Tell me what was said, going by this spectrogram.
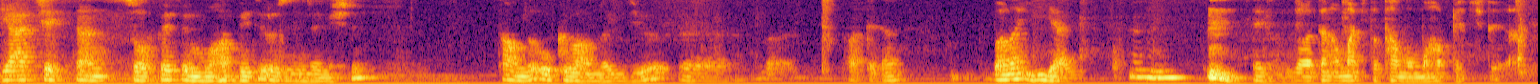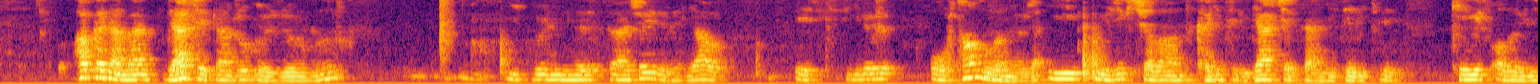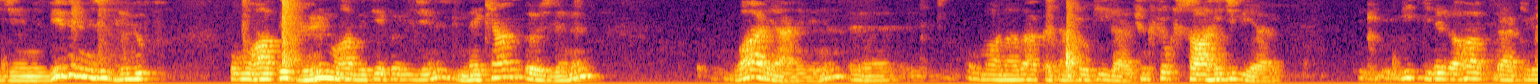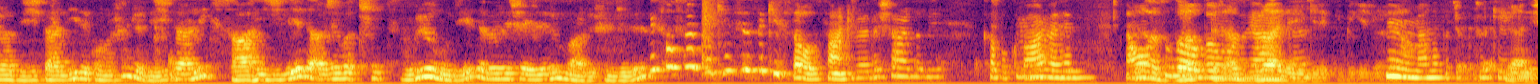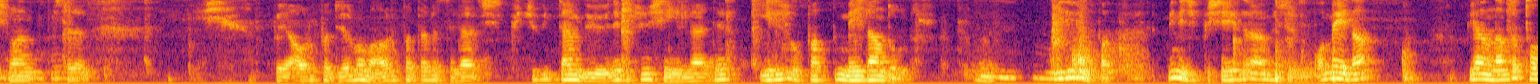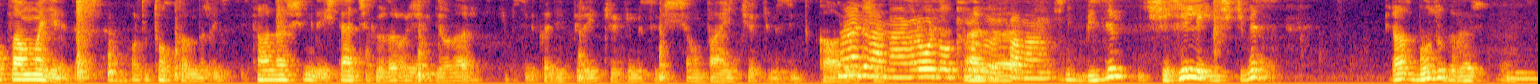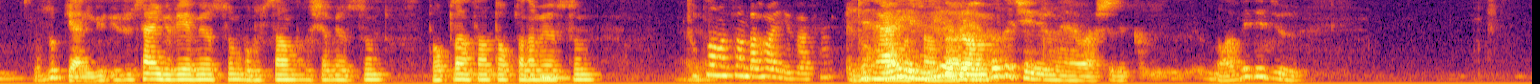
gerçekten sohbet ve muhabbeti özledim demiştim. Tam da o kıvamda gidiyor. Ee, hakikaten bana iyi geldi. Evet. Zaten amaç da tam o muhabbet işte ya. Hakikaten ben gerçekten çok özlüyorum bunu. İlk bölümünde sen şey dedin ya eskisi gibi ortam bulamıyoruz. Yani iyi müzik çalan, kaliteli, gerçekten nitelikli, keyif alabileceğiniz, birbirimizi duyup o muhabbet, gönül muhabbeti yapabileceğimiz bir mekan özlemim var yani benim. Ee, o manada hakikaten çok iyi geldi. Çünkü çok sahici bir yer. Gitgide daha belki biraz dijitalliği de konuşunca dijitallik sahiciliğe de acaba ket vuruyor mu diye de böyle şeylerim var düşüncelerim. Bir sosyal tekinsizlik hissi oldu sanki. Böyle dışarıda bir kabuk var ve hep yani olsuz bura- olduğumuz biraz yerde. burayla ilgili geliyor. Hmm, bana da çok Türkiye. Yani şu an mesela böyle Avrupa diyorum ama Avrupa'da mesela küçükten büyüğüne bütün şehirlerde irili ufaklı meydan doludur. İrili ufaklı böyle. Minicik bir şehirdir ama bir sürü. O meydan bir anlamda toplanma yeridir. Orada toplanılır. İnsanlar şimdi işten çıkıyorlar, oraya gidiyorlar. Kimisi bir kadeh bira içiyor, kimisi bir şampanya içiyor, kimisi bir kahve içiyor. Merdivenler var orada oturulur Merdiven. falan. Şimdi bizim şehirle ilişkimiz biraz bozuk. Bozuk yani Yü- yürüsen yürüyemiyorsun, buluşsan buluşamıyorsun, toplansan toplanamıyorsun. Toplamasan daha iyi zaten. De her yerinde daha iyi. randa da çevirmeye başladık. Muhabbet ediyorduk.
